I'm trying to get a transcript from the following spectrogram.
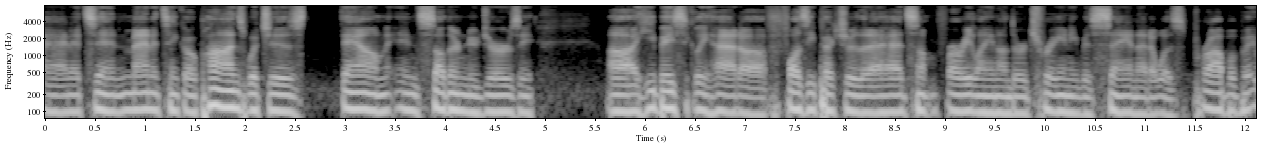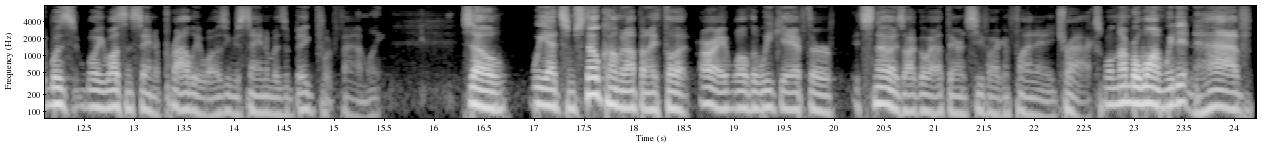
and it's in Menantico Ponds, which is down in southern New Jersey. Uh, he basically had a fuzzy picture that I had something furry laying under a tree, and he was saying that it was probably it was well, he wasn't saying it probably was. He was saying it was a Bigfoot family. So we had some snow coming up, and I thought, all right, well, the week after it snows, I'll go out there and see if I can find any tracks. Well, number one, we didn't have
